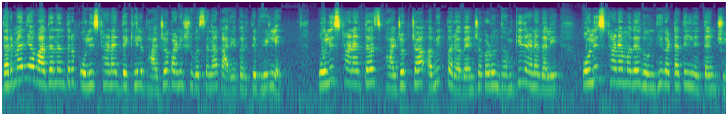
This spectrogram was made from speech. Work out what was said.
दरम्यान या वादानंतर पोलीस ठाण्यात देखील भाजप आणि शिवसेना कार्यकर्ते भिडलेत. पोलीस ठाण्यातच भाजपच्या अमित परब यांच्याकडून धमकी देण्यात आली. पोलीस ठाण्यामध्ये दोन्ही गटातील नेत्यांची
